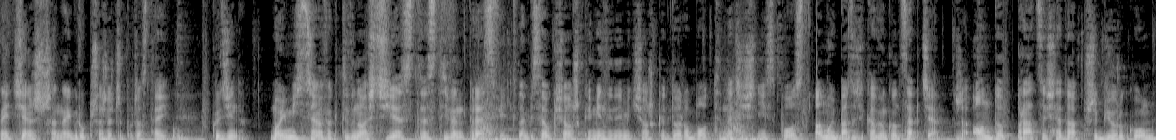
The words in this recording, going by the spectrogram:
najcięższe, najgrubsze rzeczy podczas tej godziny. Moim mistrzem efektywności jest Steven Pressfield. Napisał książkę, m.in. książkę do roboty, naciśnij spust. On mówi bardzo ciekawym koncepcie, że on do pracy siada przy biurku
